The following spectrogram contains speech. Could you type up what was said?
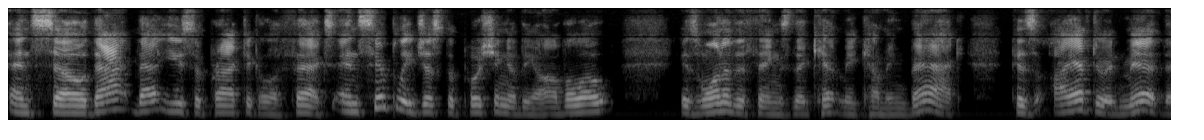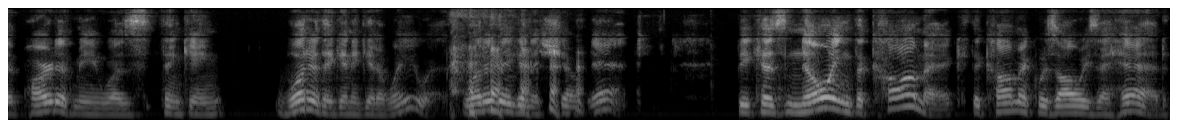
And so that that use of practical effects and simply just the pushing of the envelope is one of the things that kept me coming back because I have to admit that part of me was thinking, what are they going to get away with? What are they going to show next? Because knowing the comic, the comic was always ahead.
